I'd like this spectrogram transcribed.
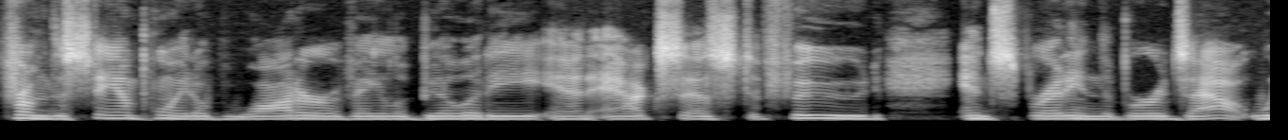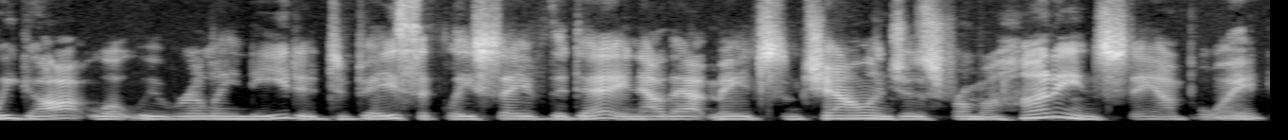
from the standpoint of water availability and access to food and spreading the birds out, we got what we really needed to basically save the day. Now, that made some challenges from a hunting standpoint,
